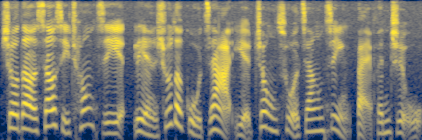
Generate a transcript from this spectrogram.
受到消息冲击，脸书的股价也重挫将近百分之五。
